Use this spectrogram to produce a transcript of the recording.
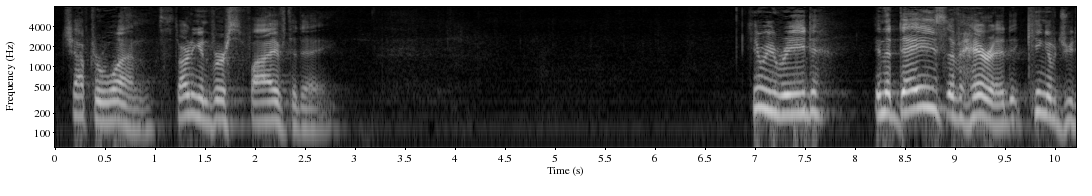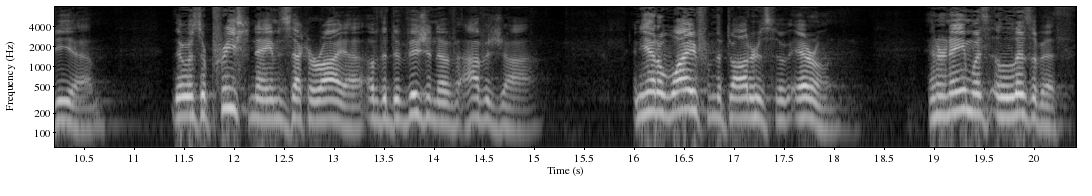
chapter one, starting in verse five today. Here we read, in the days of Herod, king of Judea there was a priest named Zechariah of the division of Abijah. And he had a wife from the daughters of Aaron, and her name was Elizabeth.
